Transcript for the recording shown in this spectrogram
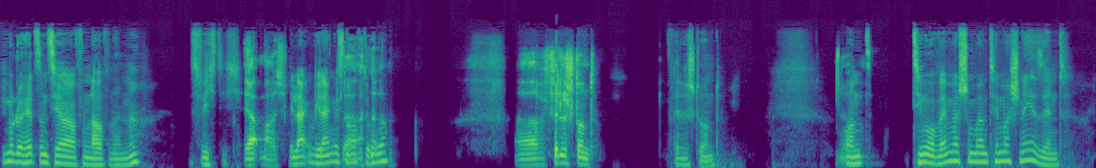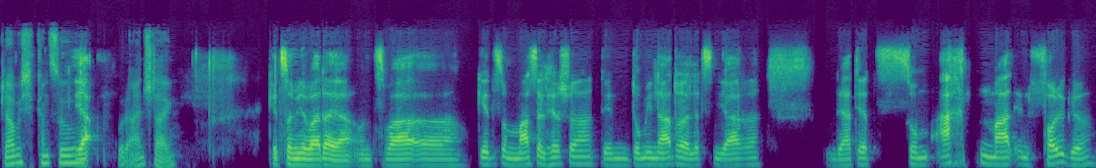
Timo, du hältst uns ja auf dem Laufenden, ne? Ist wichtig. ja mach ich. Wie lange wie lang ist noch auf der Uhr? Äh, Viertelstunde. Viertelstunde. Ja. Und Timo, wenn wir schon beim Thema Schnee sind, glaube ich, kannst du Ja, gut einsteigen. geht's bei mir weiter, ja. Und zwar äh, geht es um Marcel Hirscher, den Dominator der letzten Jahre. Der hat jetzt zum achten Mal in Folge,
